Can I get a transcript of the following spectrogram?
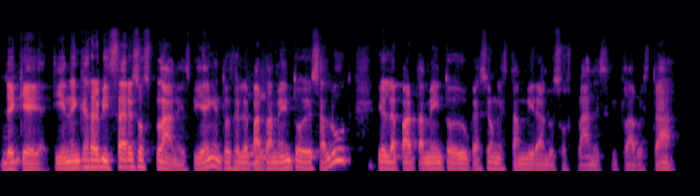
de que tienen que revisar esos planes. Bien, entonces el Sí. Departamento de Salud y el Departamento de Educación están mirando esos planes, que claro está.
